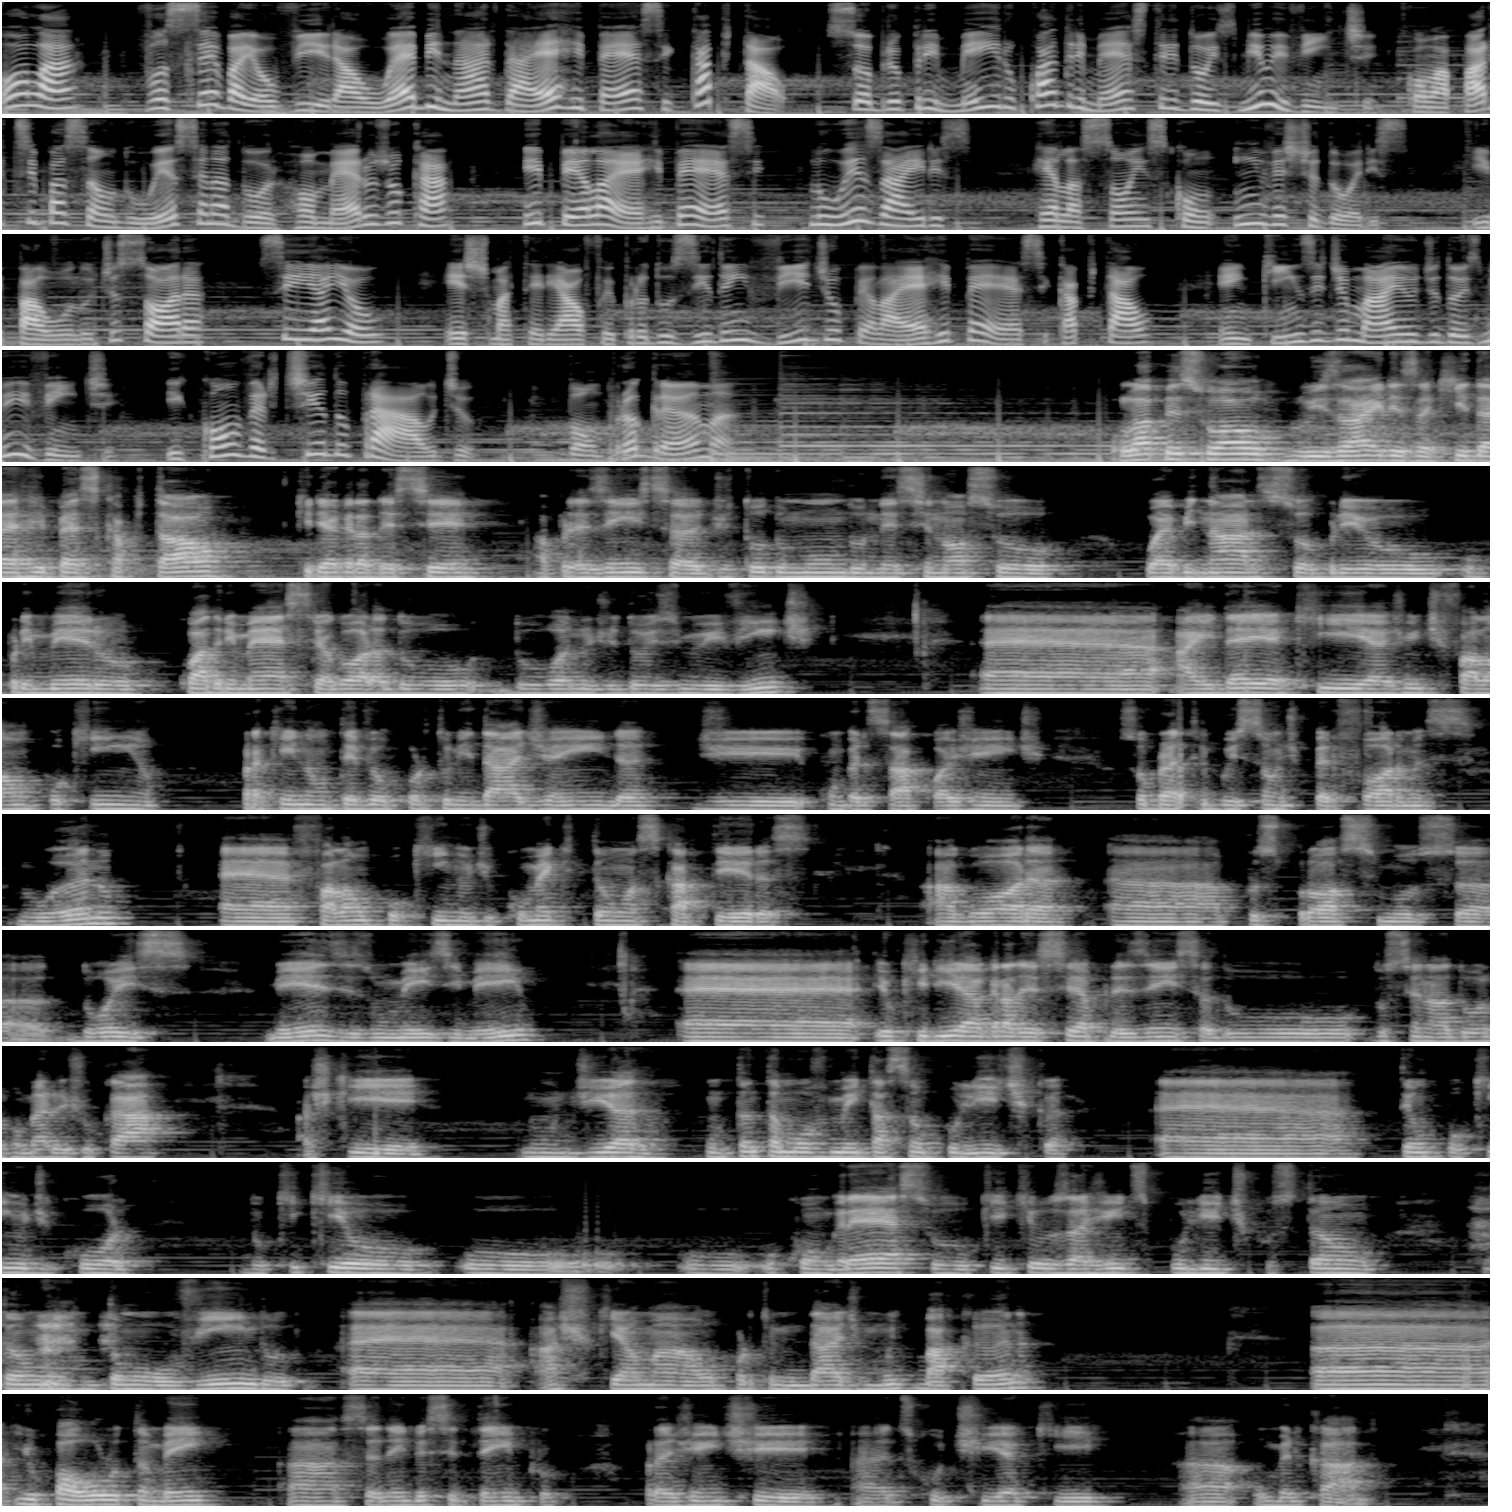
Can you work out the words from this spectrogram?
Olá! Você vai ouvir ao webinar da RPS Capital sobre o primeiro quadrimestre 2020, com a participação do ex-senador Romero Jucá e pela RPS Luiz Aires, Relações com Investidores, e Paulo de Sora, CIO. Este material foi produzido em vídeo pela RPS Capital em 15 de maio de 2020 e convertido para áudio. Bom programa! Olá pessoal, Luiz Aires aqui da RPS Capital. Queria agradecer a presença de todo mundo nesse nosso webinar sobre o, o primeiro quadrimestre agora do, do ano de 2020. É, a ideia aqui é a gente falar um pouquinho, para quem não teve oportunidade ainda de conversar com a gente, sobre a atribuição de performance no ano, é, falar um pouquinho de como é que estão as carteiras agora uh, para os próximos uh, dois meses, um mês e meio. É, eu queria agradecer a presença do, do senador Romero Jucá. Acho que num dia com tanta movimentação política, é, ter um pouquinho de cor do que, que o, o, o, o Congresso, o que, que os agentes políticos estão estão ouvindo. É, acho que é uma oportunidade muito bacana. Uh, e o Paulo também uh, cedendo esse tempo para a gente uh, discutir aqui o mercado.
